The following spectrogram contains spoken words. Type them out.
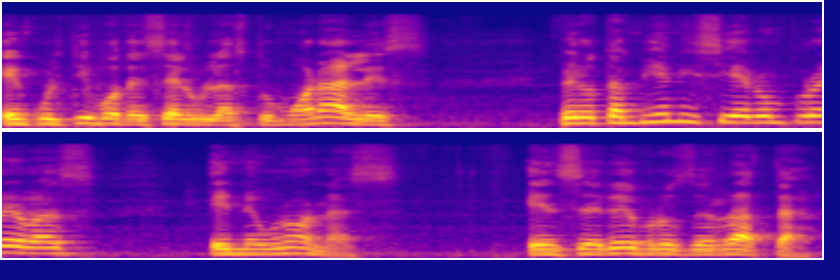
en cultivo de células tumorales, pero también hicieron pruebas en neuronas, en cerebros de rata,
